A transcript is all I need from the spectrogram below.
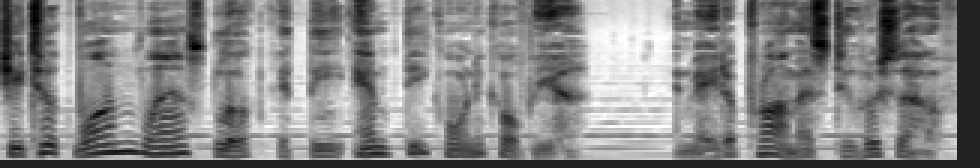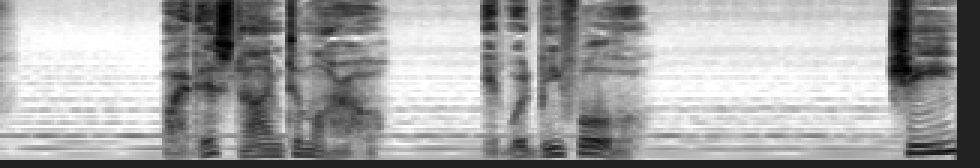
She took one last look at the empty cornucopia and made a promise to herself. By this time tomorrow, it would be full. She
